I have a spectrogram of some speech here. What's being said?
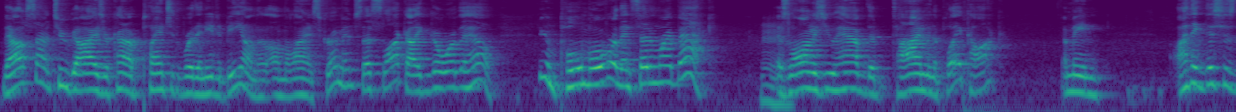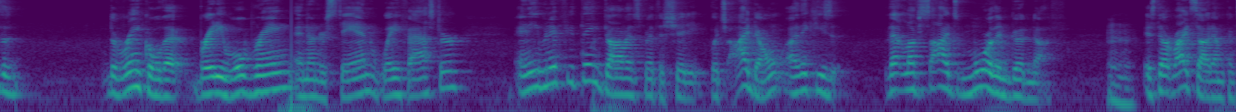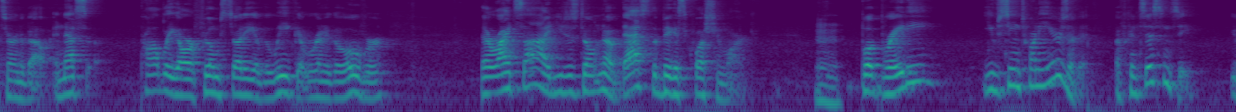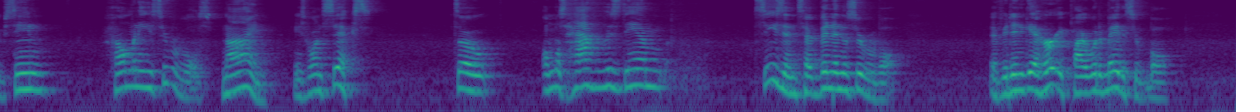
The outside two guys are kind of planted where they need to be on the on the line of scrimmage. That slot guy can go where the hell. You can pull him over and then set him right back. Hmm. As long as you have the time and the play clock. I mean, I think this is the the wrinkle that Brady will bring and understand way faster. And even if you think Donovan Smith is shitty, which I don't, I think he's that left side's more than good enough. Mm-hmm. It's that right side I'm concerned about, and that's probably our film study of the week that we're going to go over. That right side, you just don't know. That's the biggest question mark. Mm-hmm. But Brady, you've seen 20 years of it, of consistency. You've seen how many Super Bowls? Nine. He's won six. So almost half of his damn seasons have been in the Super Bowl. If he didn't get hurt, he probably would have made the Super Bowl.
